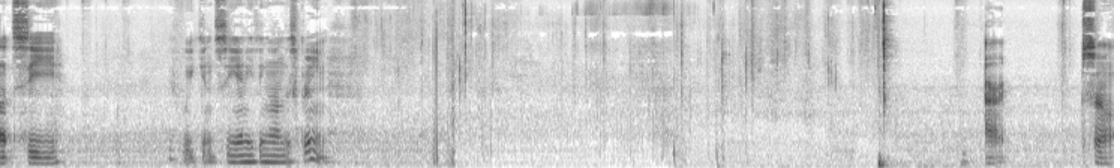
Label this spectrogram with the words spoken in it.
let's see if we can see anything on the screen. Alright, so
